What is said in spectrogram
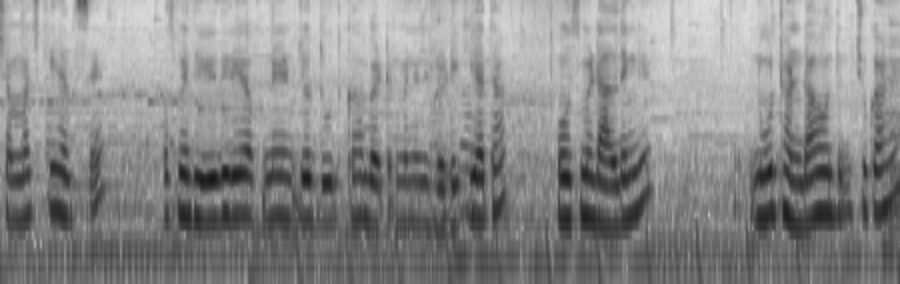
चम्मच की हेल्प से उसमें धीरे धीरे अपने जो दूध का बैटर मैंने रेडी किया था, वो उसमें डाल देंगे। वो ठंडा हो चुका है।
